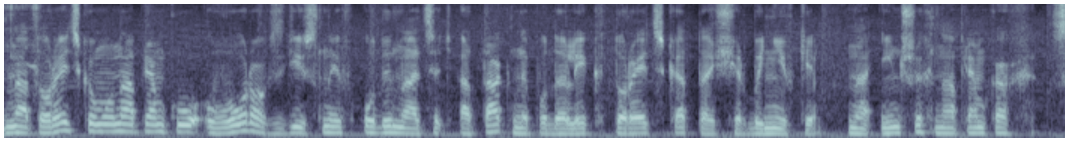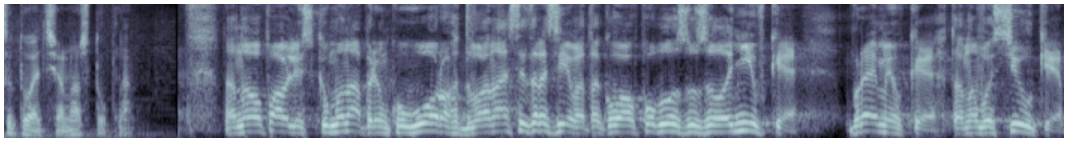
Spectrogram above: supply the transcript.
На турецькому напрямку ворог здійснив 11 атак неподалік Торецька та Щербинівки. На інших напрямках ситуація наступна. На Новопавлівському напрямку ворог 12 разів атакував поблизу Зеленівки, Бремівки та Новосілки.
